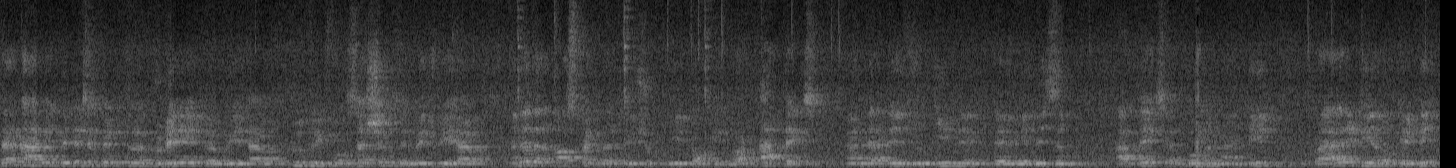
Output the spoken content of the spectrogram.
then I will be little bit, uh, today uh, we have two, three, four sessions in which we have another aspect that we should be talking about, ethics, and that is utilitarianism, ethics and COVID-19, priority allocating.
